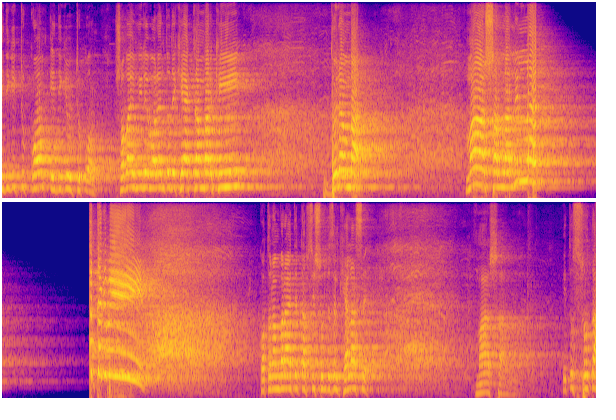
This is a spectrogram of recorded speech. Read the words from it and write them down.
এদিকে একটু কম এদিকেও একটু কম। সবাই মিলে বলেন তো দেখি এক নাম্বার কি? দুই নাম্বার। মাশাল্লাহ কত নম্বর আয়তের তাফসির শুনতেছেন? খেয়াল আছে? মাশাল্লাহ এ তো শ্রোতা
